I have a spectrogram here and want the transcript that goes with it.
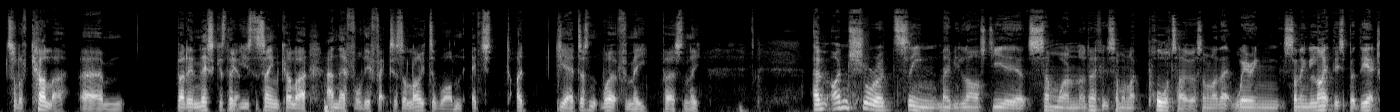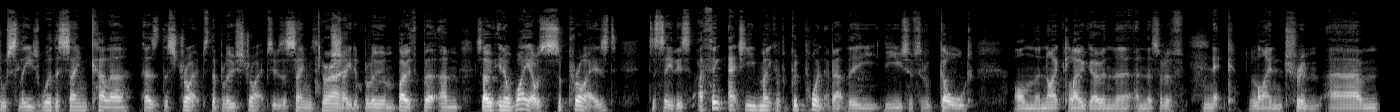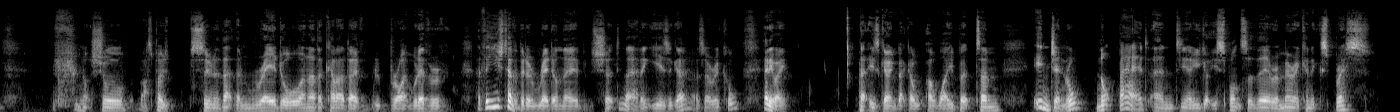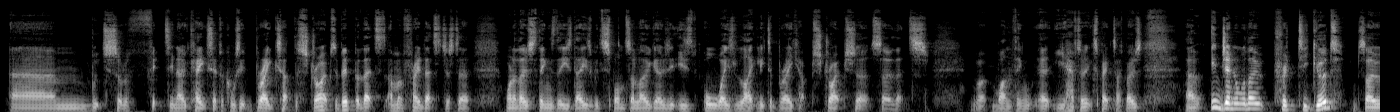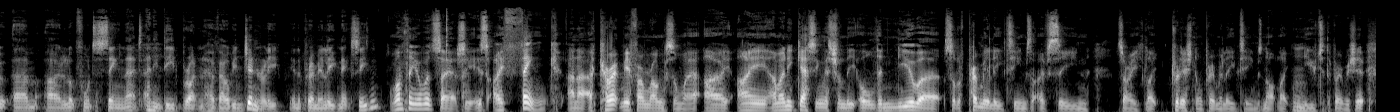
sort of colour. Um, but in this, because they've Yeah. used the same colour and therefore the effect is a lighter one, it's I, yeah, it doesn't work for me personally. Um, I'm sure I'd seen maybe last year someone, I don't know if it's someone like Porto or someone like that, wearing something like this, but the actual sleeves were the same colour as the stripes, the blue stripes. It was the same Right. shade of blue and both. But um, so in a way, I was surprised to see this. I think actually you make a good point about the, the use of sort of gold on the Nike logo and the and the sort of neck line trim. Um, not sure. I suppose sooner that than red or another colour. I don't know, bright, whatever. They used to have a bit of red on their shirt, didn't they? I think years ago, as I recall. Anyway, that is going back a, a way, but um, in general, not bad. And you know, you got your sponsor there, American Express, um, which sort of fits in okay, except of course it breaks up the stripes a bit. But that's, I'm afraid, that's just a one of those things these days with sponsor logos. It is always likely to break up striped shirts, so that's one thing uh, you have to expect, I suppose. Uh, in general, though, pretty good. So um, I look forward to seeing that, and indeed Brighton Hove Albion generally in the Premier League next season. One thing I would say actually is I think, and I, correct me if I'm wrong somewhere. I I am only guessing this from the all the newer sort of Premier League teams that I've seen. Sorry, like traditional Premier League teams, not like new to the Premiership.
